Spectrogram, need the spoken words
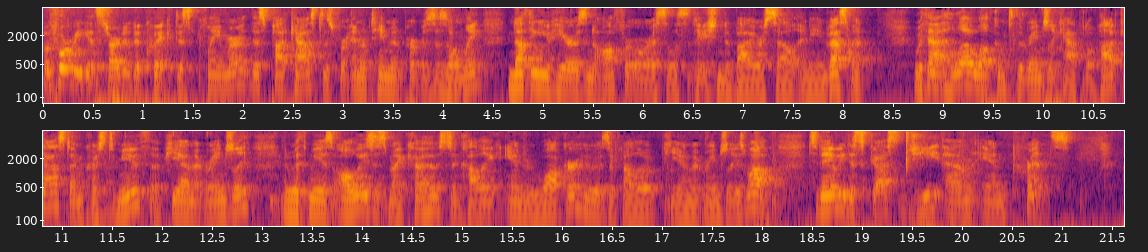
Before we get started, a quick disclaimer. This podcast is for entertainment purposes only. Nothing you hear is an offer or a solicitation to buy or sell any investment. With that, hello, welcome to the Rangeley Capital Podcast. I'm Chris DeMuth, a PM at Rangeley, and with me, as always, is my co-host and colleague Andrew Walker, who is a fellow PM at Rangeley as well. Today, we discuss GM and Prince.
